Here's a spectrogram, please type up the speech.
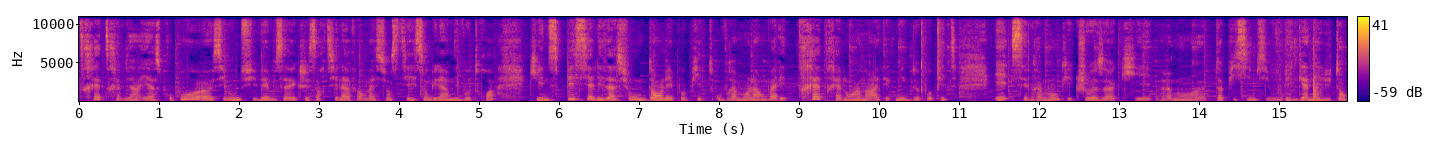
très très bien. Et à ce propos, euh, si vous me suivez, vous savez que j'ai sorti la formation styliste ongulaire niveau 3, qui est une spécialisation dans les popites, où vraiment là on va aller très très loin dans la technique de popite. Et c'est vraiment quelque chose qui est vraiment euh, topissime si vous voulez gagner du temps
